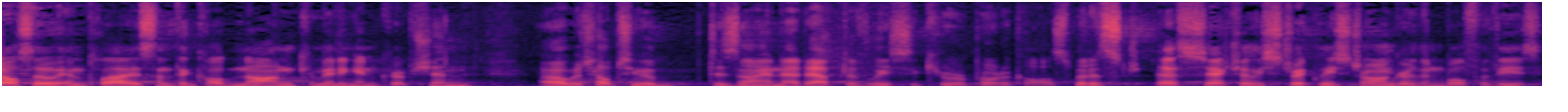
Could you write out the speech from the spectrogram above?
also implies something called non-committing encryption, uh, which helps you design adaptively secure protocols. But it's, actually strictly stronger than both of these.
